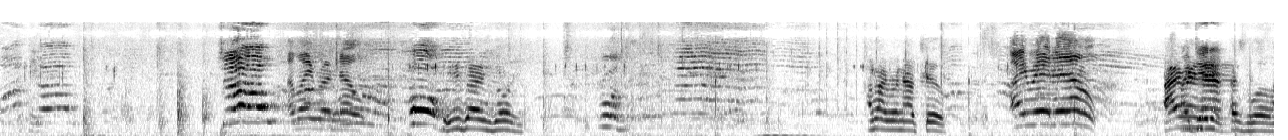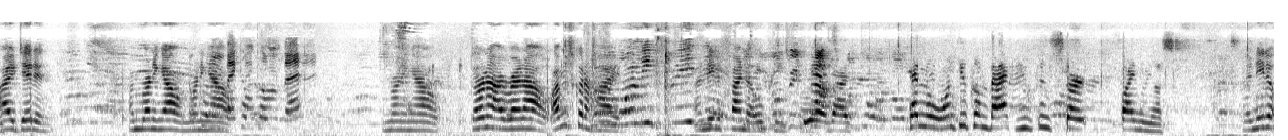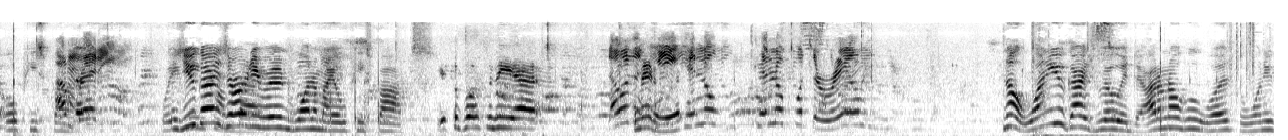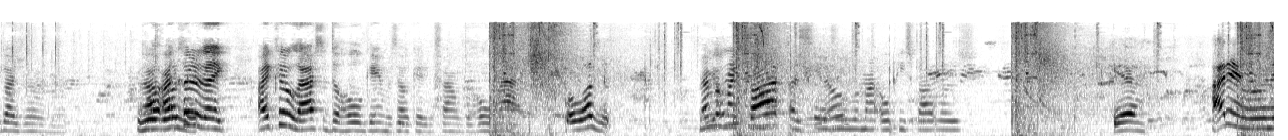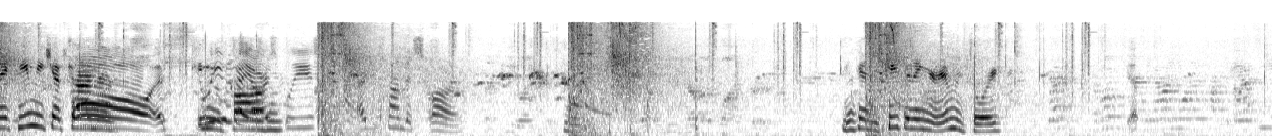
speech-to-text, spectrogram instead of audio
Okay. Joe. I might run out. Where are you guys going? Run. I might run out too. I ran out. I I didn't. out as well. I didn't. I'm running out. I'm running coming out. back. I'm coming back. I'm running out. Darn it, I ran out. I'm just gonna hide. I need to find an OP spot. yeah, guys. Kendall, once you come back, you can start finding us. I need an OP I'm spot. ready. Cause you guys already ruined one of my OP spots. You're supposed to be at. That wasn't Tomato, me. Kendall, Kendall put the ram. No, one of you guys ruined it. I don't know who it was, but one of you guys ruined it. What I, I could have like, I could have lasted the whole game without getting found. The whole match. What was it? Remember my spot? I showed you where my OP spot was. Yeah. I didn't ruin it. Kimi kept trying Oh, if, can we Ooh, use ARs, me. please? I just found a scar. to. You can keep it in your inventory. Yep.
